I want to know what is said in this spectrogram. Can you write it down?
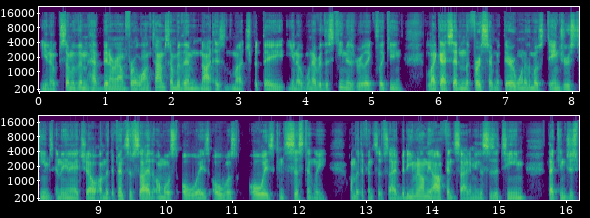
you know some of them have been around for a long time some of them not as much but they you know whenever this team is really clicking like i said in the first segment they're one of the most dangerous teams in the nhl on the defensive side almost always almost always consistently on the defensive side but even on the offense side i mean this is a team that can just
